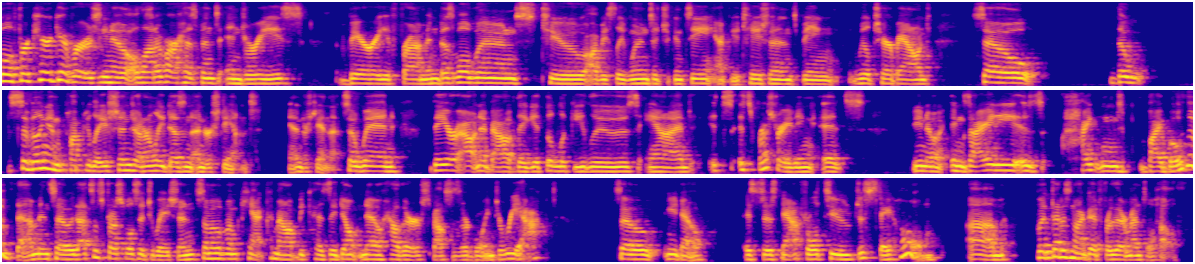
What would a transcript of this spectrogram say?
Well, for caregivers, you know, a lot of our husbands' injuries vary from invisible wounds to obviously wounds that you can see, amputations, being wheelchair bound. So the civilian population generally doesn't understand understand that. So when they are out and about, they get the looky loos, and it's it's frustrating. It's you know anxiety is heightened by both of them, and so that's a stressful situation. Some of them can't come out because they don't know how their spouses are going to react. So you know it's just natural to just stay home. Um, but that is not good for their mental health.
